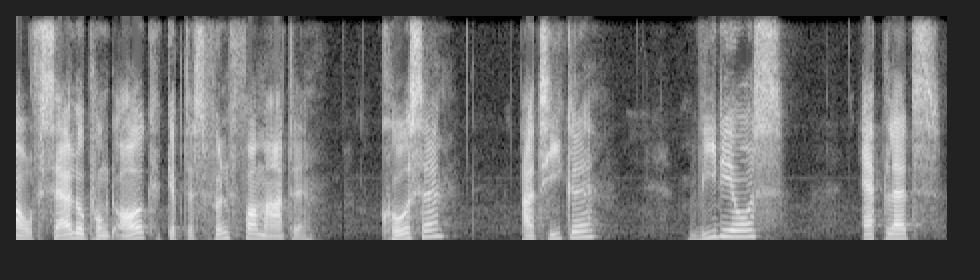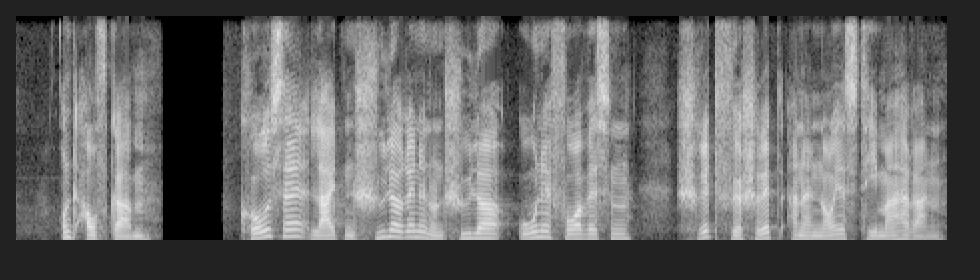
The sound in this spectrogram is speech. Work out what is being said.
Auf serlo.org gibt es fünf Formate: Kurse, Artikel, Videos, Applets und Aufgaben. Kurse leiten Schülerinnen und Schüler ohne Vorwissen Schritt für Schritt an ein neues Thema heran.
